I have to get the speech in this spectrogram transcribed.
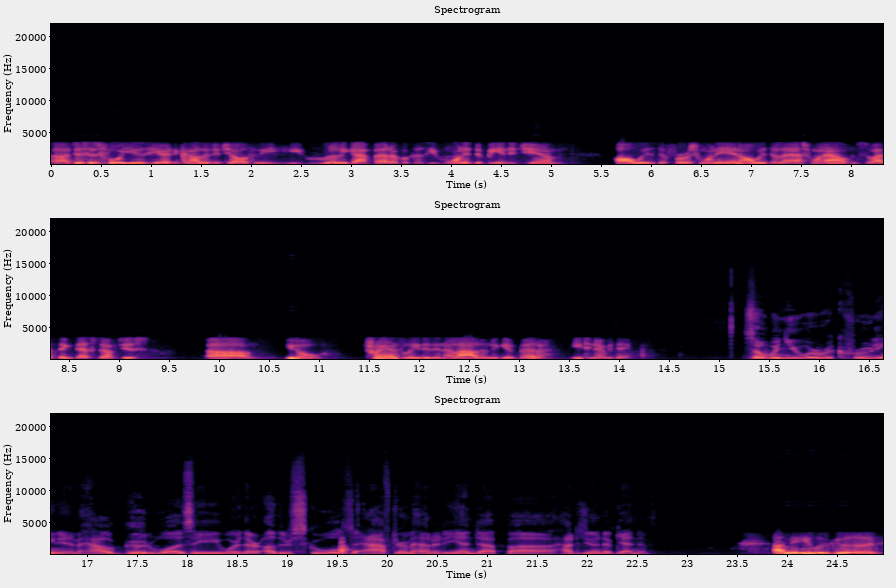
uh, just his four years here at the College of Charleston, he, he really got better because he wanted to be in the gym, always the first one in, always the last one out. And so I think that stuff just, uh, you know, translated and allowed him to get better each and every day. So when you were recruiting him, how good was he? Were there other schools after him? How did he end up? Uh, how did you end up getting him? I mean, he was good.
